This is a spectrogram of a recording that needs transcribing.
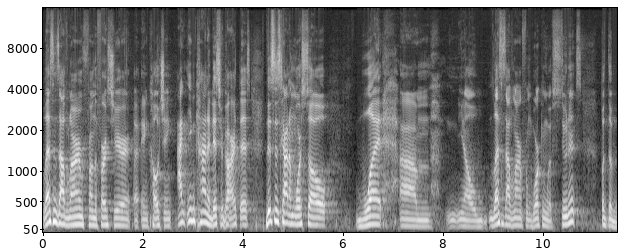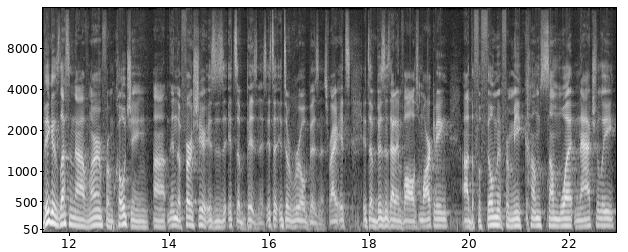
Lessons I've learned from the first year uh, in coaching, I, you can kind of disregard this. This is kind of more so what, um, you know, lessons I've learned from working with students but the biggest lesson that I've learned from coaching uh, in the first year is, is, it's a business. It's a, it's a real business, right? It's, it's a business that involves marketing. Uh, the fulfillment for me comes somewhat naturally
